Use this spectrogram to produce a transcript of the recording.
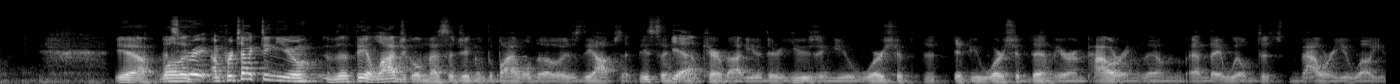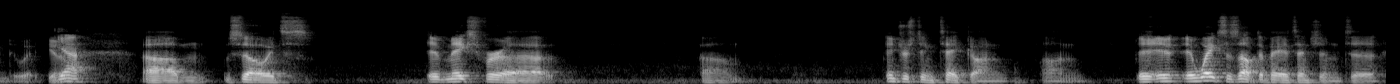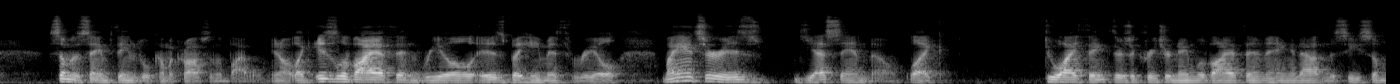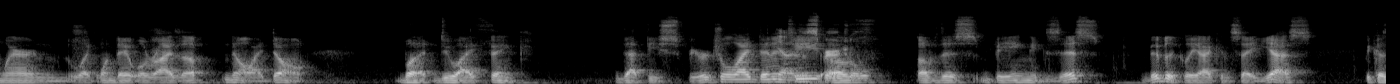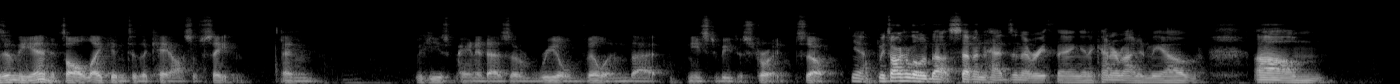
Yeah. That's Well, the, great. I'm protecting you. the theological messaging of the Bible, though, is the opposite. These things Yeah. don't care about you; they're using you. Worship. If you worship them, you're empowering them, and they will devour you while you do it. You know? Yeah, Um, so it's it makes for a um, interesting take on on it. It wakes us up to pay attention to some of the same themes we'll come across in the Bible. You know, like is Leviathan real? Is Behemoth real? My answer is yes and no. Like. Do I think there's a creature named Leviathan hanging out in the sea somewhere and like one day it will rise up? No, I don't. But do I think that the spiritual identity spiritual- Of, of this being exists? Biblically, I can say yes, because in the end, it's all likened to the chaos of Satan. And he's painted as a real villain that needs to be destroyed. So, yeah. We talked a little bit about seven heads and everything, and it kind of reminded me of, um,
